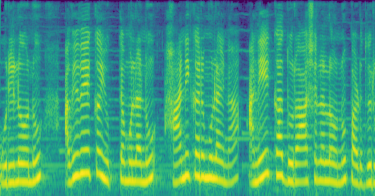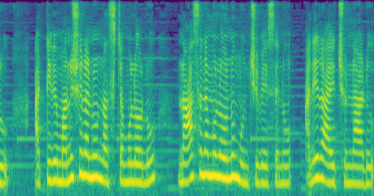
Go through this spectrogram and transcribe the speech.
ఉరిలోను అవివేక యుక్తములను హానికరములైన అనేక దురాశలలోనూ పడుదురు. అట్టివి మనుషులను నష్టములోను నాశనములోను ముంచివేసెను అని రాయుచున్నాడు.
